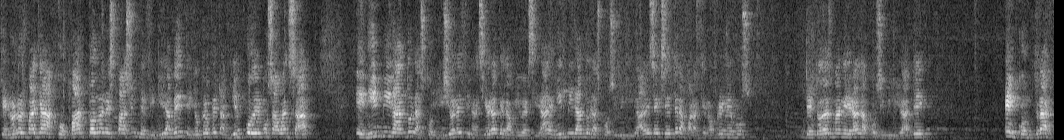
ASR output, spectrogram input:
que no nos vaya a copar todo el espacio indefinidamente. Yo creo que también podemos avanzar en ir mirando las condiciones financieras de la universidad, en ir mirando las posibilidades, etcétera, para que no frenemos de todas maneras la posibilidad de encontrar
